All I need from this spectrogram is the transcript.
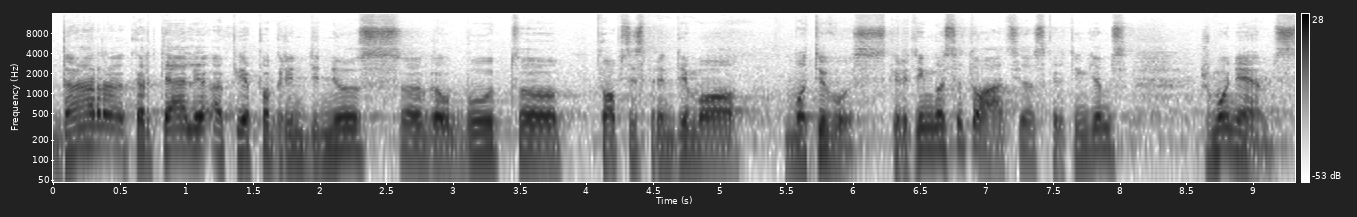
Dar kartelį apie pagrindinius e, galbūt to apsisprendimo motyvus. Skirtingos situacijos, skirtingiems žmonėms.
